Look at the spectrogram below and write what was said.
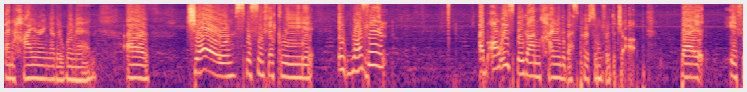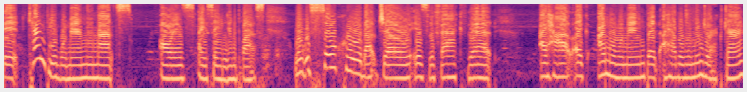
and hiring other women. Uh, Joe specifically, it wasn't. I'm always big on hire the best person for the job, but if it can be a woman, then that's always icing and a plus. What was so cool about Joe is the fact that I have, like, I'm a woman, but I have a woman director.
